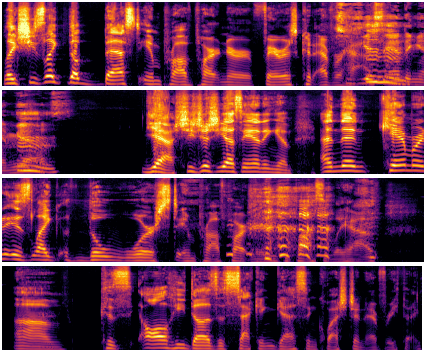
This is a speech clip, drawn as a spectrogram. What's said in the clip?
Like she's like the best improv partner Ferris could ever have. yes, mm-hmm. handing him. Mm-hmm. Yes, Yeah, she's just yes anding him. And then Cameron is like the worst improv partner you could possibly have. Um, because all he does is second guess and question everything.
